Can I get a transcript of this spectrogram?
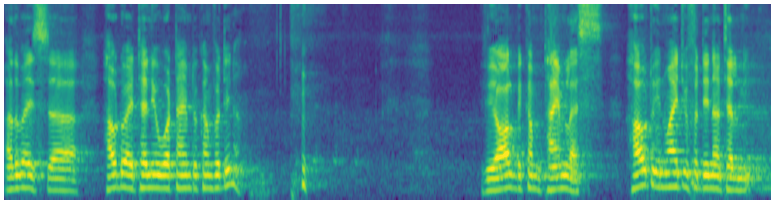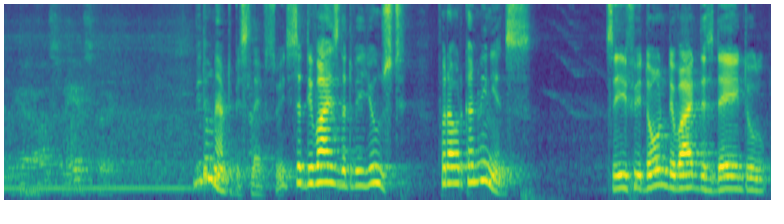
Otherwise, uh, how do I tell you what time to come for dinner? if we all become timeless, how to invite you for dinner, tell me? We are all slaves. We don't have to be slaves to it, it's a device that we used for our convenience. See, if we don't divide this day into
